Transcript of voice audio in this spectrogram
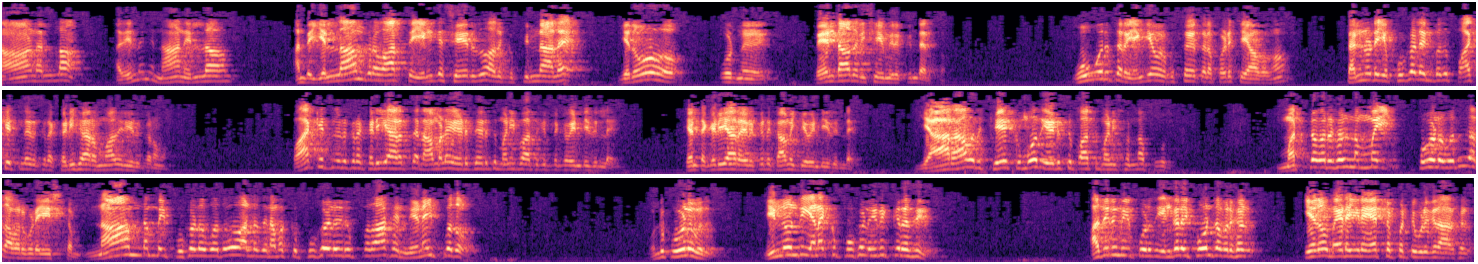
நானெல்லாம். அது என்னங்க நான் எல்லாம்? அந்த எல்லாம்ங்கிற வார்த்தை எங்க சேருதோ அதுக்கு பின்னால ஏதோ ஒண்ணு வேண்டாத விஷயம் இருக்குன்னு அர்த்தம். ஒவ்வொருத்தரும் எங்கேயோ ஒரு புத்தகத்துல படிச்சு ஆகும் தன்னுடைய புகழ் என்பது பாக்கெட்ல இருக்கிற கடிகாரம் மாதிரி இருக்கணும் பாக்கெட்ல இருக்கிற கடிகாரத்தை நாமளே எடுத்து எடுத்து மணி பார்த்துக்கிட்டு இருக்க வேண்டியதில்லை. என்கிட்ட கடிகாரம் இருக்குன்னு காமிக்க வேண்டியதில்லை. யாராவது கேட்கும் போது எடுத்து பார்த்து மணி சொன்னா போதும். மற்றவர்கள் நம்மை புகழுவது அது அவர்களுடைய இஷ்டம். நாம் நம்மை புகழுவதோ அல்லது நமக்கு புகழ் இருப்பதாக நினைப்பதோ ஒன்று புகழுவது. இன்னொன்று எனக்கு புகழ் இருக்கிறது. அதிலும் இப்பொழுது எங்களை போன்றவர்கள் ஏதோ மேடையில ஏற்றப்பட்டு விடுகிறார்கள்.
